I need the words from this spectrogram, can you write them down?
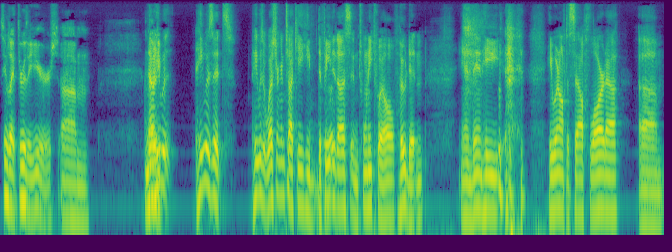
Seems like through the years. Um, No, know he was he was at he was at Western Kentucky. He defeated us in 2012. Who didn't? And then he he went off to South Florida, um,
